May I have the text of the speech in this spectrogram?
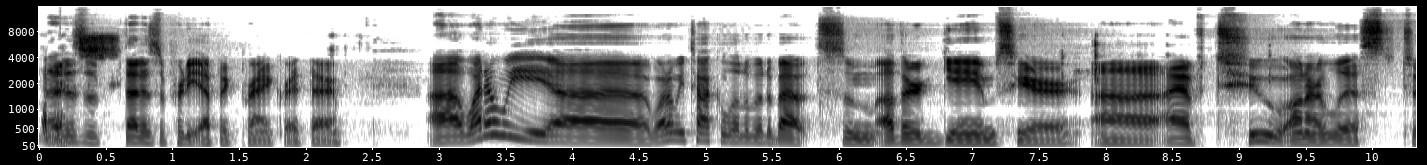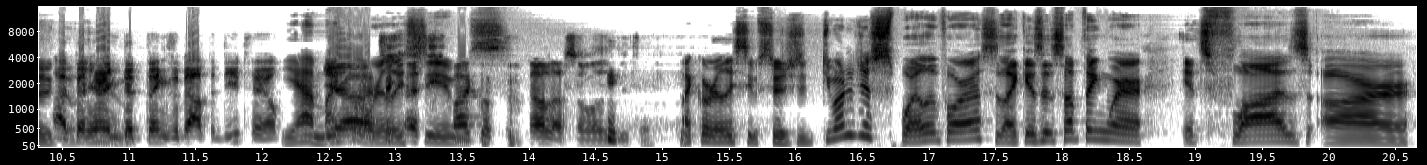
That is Yes. a that is a pretty epic prank right there. Uh, why don't we uh, why don't we talk a little bit about some other games here? Uh, I have two on our list to. I've go been hearing good things about the detail. Yeah, Michael yeah, really think, seems. Michael tell us about the detail. Michael really seems to. Do you want to just spoil it for us? Like, is it something where its flaws are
